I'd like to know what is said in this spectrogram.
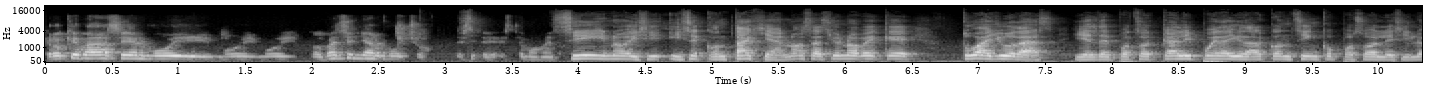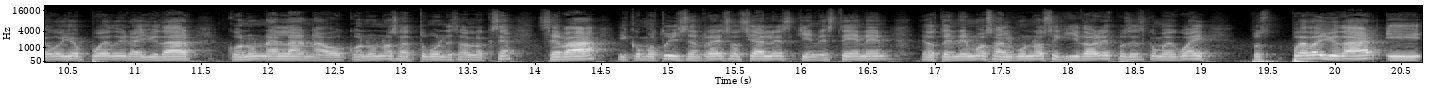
creo que va a ser muy, muy, muy, nos va a enseñar mucho este, este momento. Sí, no, y, y se contagia, ¿no? O sea, si uno ve que tú ayudas y el del Pozocali puede ayudar con cinco pozoles y luego yo puedo ir a ayudar con una lana o con unos atunes o lo que sea, se va y como tú dices en redes sociales quienes tienen o tenemos algunos seguidores pues es como güey, pues puedo ayudar y,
